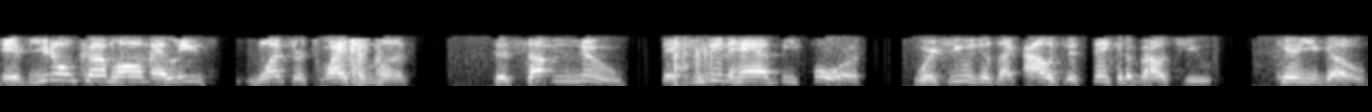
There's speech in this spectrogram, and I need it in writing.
If you don't come home at least once or twice a month to something new that you didn't have before, where she was just like, I was just thinking about you, here you go.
